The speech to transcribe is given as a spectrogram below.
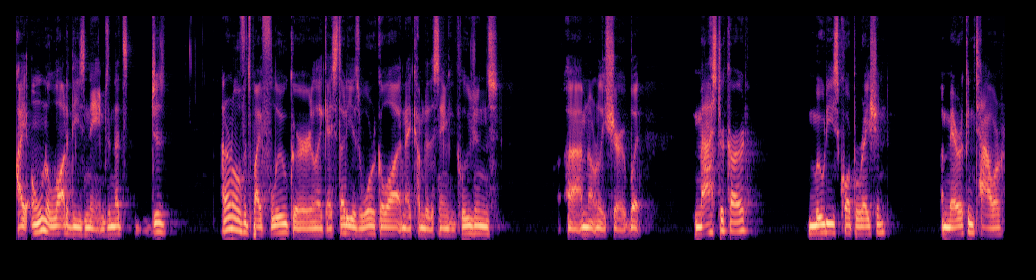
I own a lot of these names, and that's just I don't know if it's by fluke or like I study his work a lot and I come to the same conclusions. Uh, I'm not really sure, but MasterCard, Moody's Corporation, American Tower,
